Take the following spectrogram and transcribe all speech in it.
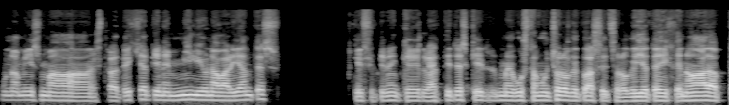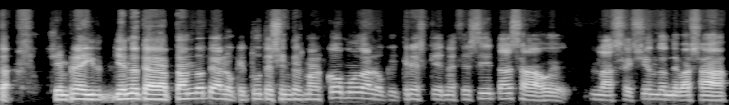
una misma estrategia tiene mil y una variantes que se tienen que, las tienes que ir, me gusta mucho lo que tú has hecho, lo que yo te dije, no adaptar, siempre ir yéndote adaptándote a lo que tú te sientes más cómodo, a lo que crees que necesitas, a eh, la sesión donde vas a,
